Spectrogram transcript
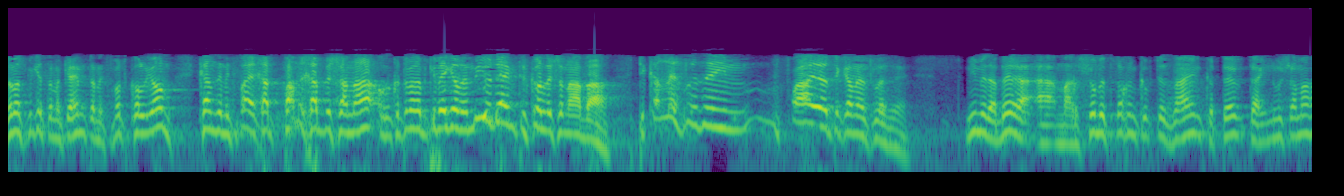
לא מספיק אתה מקיים את המצוות כל יום, כאן זה מצווה אחת, פעם אחת בשנה, הוא כותב הרב כבייגר, ומי יודע אם תזכור לשנה הבאה. תיכנס לזה עם פייר, תיכנס לזה. מי מדבר? המרשו בפסוחים קט"ז כותב, תעיינו שמה,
